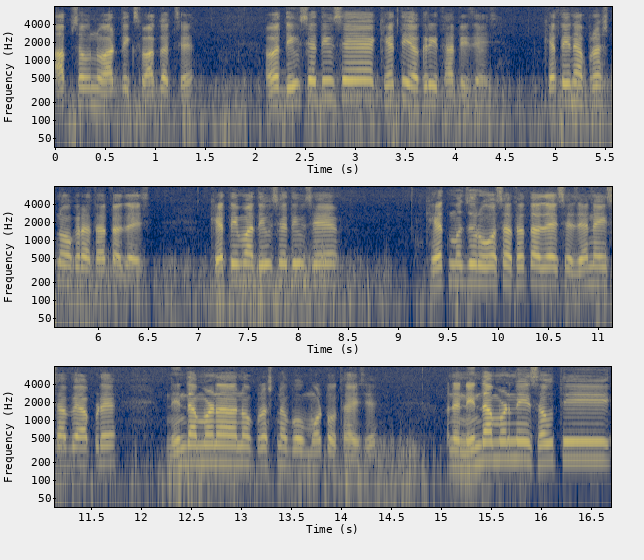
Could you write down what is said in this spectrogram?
આપ સૌનું હાર્દિક સ્વાગત છે. હવે દિવસે દિવસે ખેતી અઘરી થતી જાય છે. ખેતીના પ્રશ્નો અઘરા થતા જાય છે. ખેતીમાં દિવસે દિવસે ખેતમજૂરો ઓછા થતા જાય છે, જેના હિસાબે આપણે નિંદામણનો પ્રશ્ન બહુ મોટો થાય છે. અને નિંદામણની સૌથી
